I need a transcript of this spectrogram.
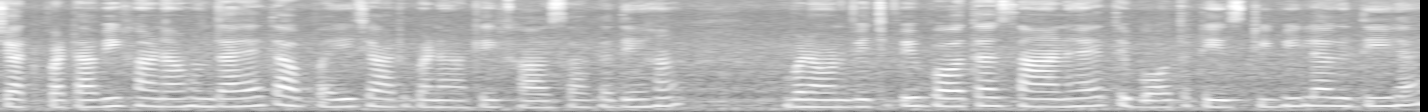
ਚਟਪਟਾ ਵੀ ਖਾਣਾ ਹੁੰਦਾ ਹੈ ਤਾਂ ਆਪਾਂ ਇਹ ਚਾਟ ਬਣਾ ਕੇ ਖਾ ਸਕਦੇ ਹਾਂ। ਬਣਾਉਣ ਵਿੱਚ ਵੀ ਬਹੁਤ ਆਸਾਨ ਹੈ ਤੇ ਬਹੁਤ ਟੇਸਟੀ ਵੀ ਲੱਗਦੀ ਹੈ।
